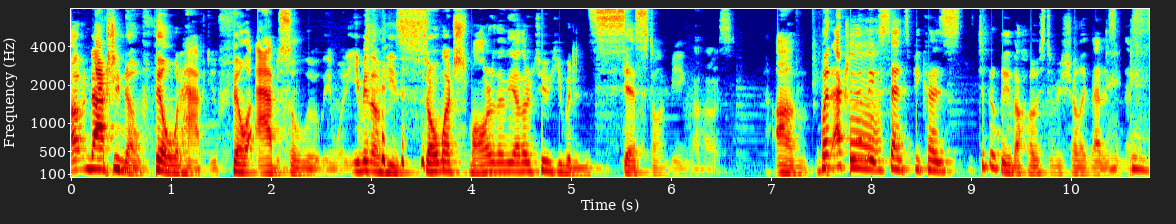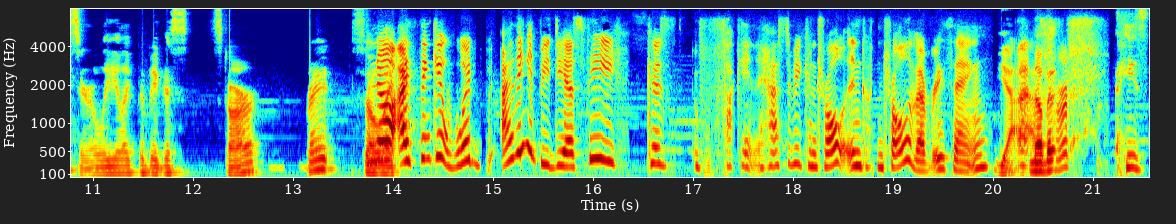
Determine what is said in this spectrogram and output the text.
Um, actually, no. Phil would have to. Phil absolutely would. Even though he's so much smaller than the other two, he would insist on being the host. Um, but actually, that makes sense because typically the host of a show like that isn't necessarily like the biggest star, right? So no, like, I think it would. I think it'd be DSP because fucking it has to be control in control of everything. yeah. No, but- He's.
